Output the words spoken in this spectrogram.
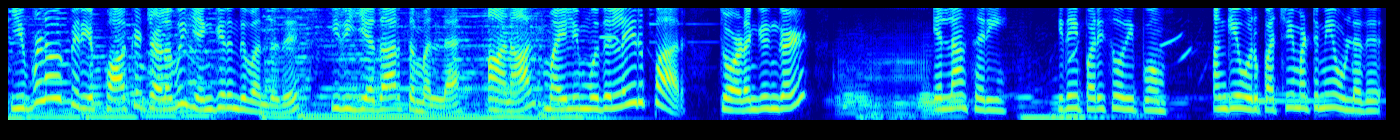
இவ்வளவு பெரிய பாக்கெட் அளவு எங்கிருந்து வந்தது? இது யதார்த்தமல்ல. ஆனால் மைலி முதல்ல இருப்பார். தொடங்குங்கள். எல்லாம் சரி. இதை பரிசோதிப்போம். அங்கே ஒரு பச்சை மட்டுமே உள்ளது.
